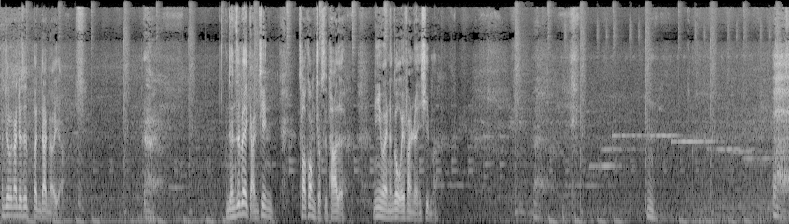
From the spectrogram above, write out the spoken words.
那就那就是笨蛋而已啊。人是被感性操控九十趴的，你以为能够违反人性吗？嗯，啊。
